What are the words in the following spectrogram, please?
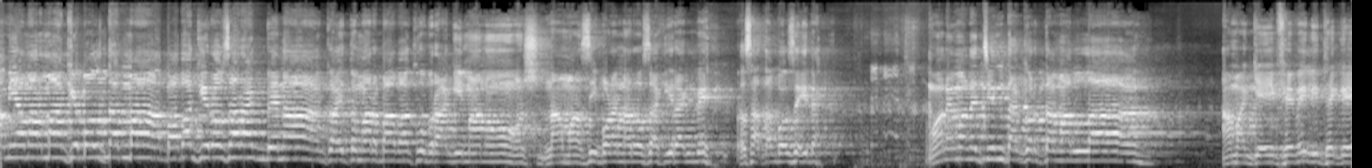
আমি আমার মাকে বলতাম, মা, বাবা কি রোজা রাখবে না? কয়, তোমার বাবা খুব রাগী মানুষ। নামাজই পড়ে না, রোজা কি রাখবে? রোজা তো বসেই না মনে মনে চিন্তা করতাম, আল্লাহ আমাকে এই ফ্যামিলি থেকে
